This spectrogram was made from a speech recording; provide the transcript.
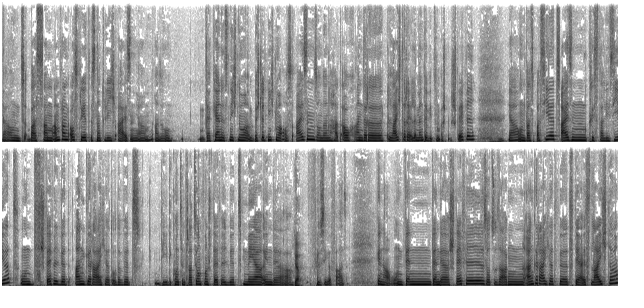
Ja, und was am Anfang ausfriert, ist natürlich Eisen, ja. Also der Kern ist nicht nur, besteht nicht nur aus Eisen, sondern hat auch andere leichtere Elemente, wie zum Beispiel Schwefel. Ja, und was passiert? Eisen kristallisiert und Schwefel wird angereichert oder wird die, die Konzentration von Schwefel wird mehr in der Ja. flüssige Phase. Genau. Und wenn, wenn der Schwefel sozusagen angereichert wird, der ist leichter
